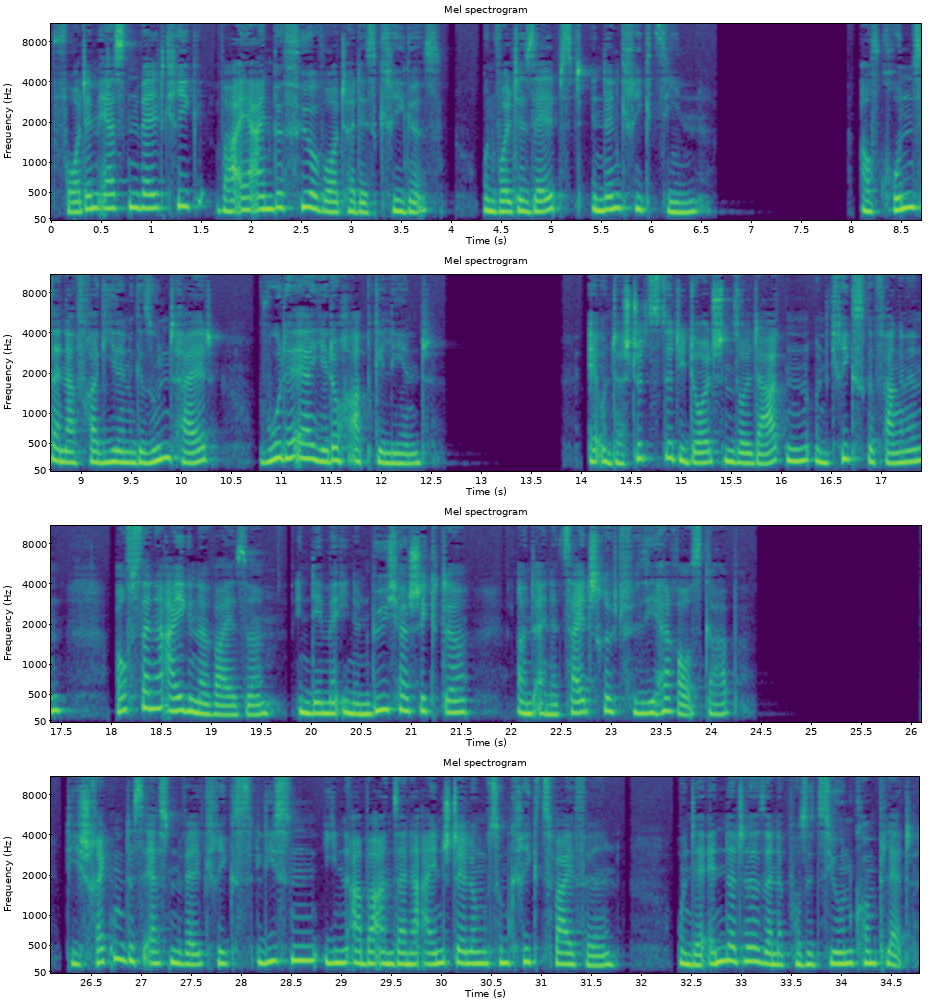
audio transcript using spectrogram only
Vor dem Ersten Weltkrieg war er ein Befürworter des Krieges und wollte selbst in den Krieg ziehen. Aufgrund seiner fragilen Gesundheit wurde er jedoch abgelehnt. Er unterstützte die deutschen Soldaten und Kriegsgefangenen auf seine eigene Weise, indem er ihnen Bücher schickte und eine Zeitschrift für sie herausgab. Die Schrecken des Ersten Weltkriegs ließen ihn aber an seiner Einstellung zum Krieg zweifeln, und er änderte seine Position komplett.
